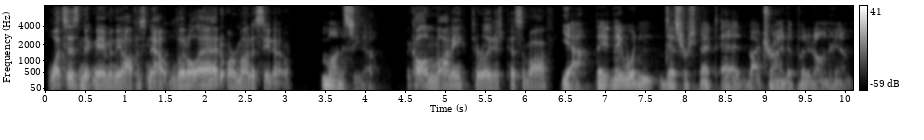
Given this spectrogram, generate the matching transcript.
What's his nickname in the office now? Little Ed or Montecito? Montecito. They call him Monty to really just piss him off. Yeah, they they wouldn't disrespect Ed by trying to put it on him.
